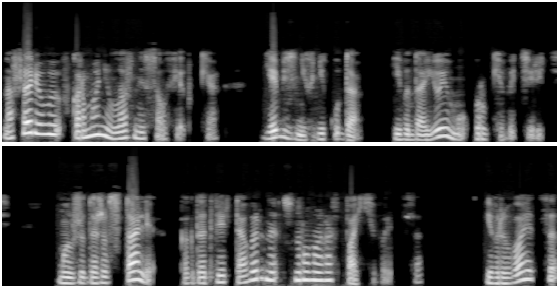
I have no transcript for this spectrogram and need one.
Нашариваю в кармане влажные салфетки. Я без них никуда. И выдаю ему руки вытереть. Мы уже даже встали, когда дверь таверны снова распахивается. И врывается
